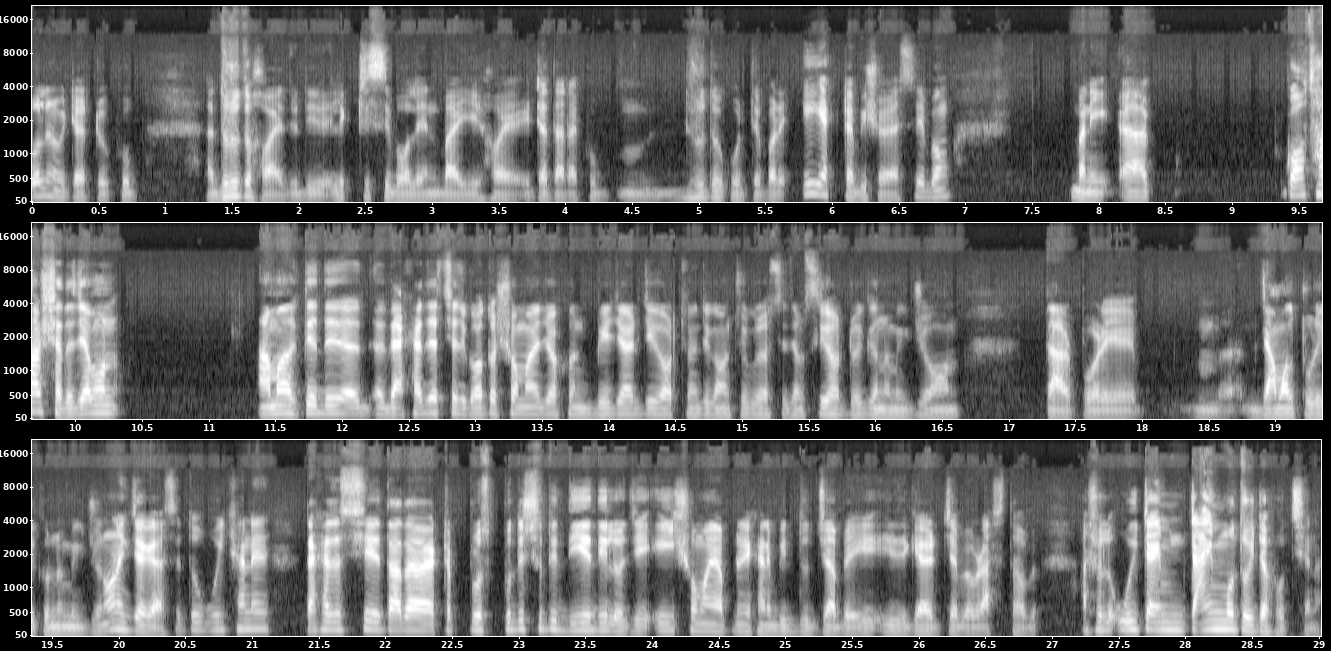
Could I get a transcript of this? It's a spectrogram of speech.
বলেন, ওইটা একটু খুব দ্রুত হয়। যদি ইলেকট্রিসিটি বলেন বা ই হয়, এটা তারা খুব দ্রুত করতে পারে। এই একটা বিষয় আছে এবং কথার সাথে, যেমন আমাদের দেখা যাচ্ছে যে গত সময় যখন বেজার যে অর্থনৈতিক অঞ্চলগুলো আছে, যেমন শ্রীহট্ট ইকোনমিক জোন তারপরে জামালপুর ইকোনমিক জোন অনেক জায়গায় আছে। তো ওইখানে দেখা যাচ্ছে তারা একটা প্রতিশ্রুতি দিয়ে দিল যে এই সময় আপনার এখানে বিদ্যুৎ যাবে গ্যাস যাবে রাস্তা হবে। আসলে ওই টাইম টাইম মতো ওইটা হচ্ছে না।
